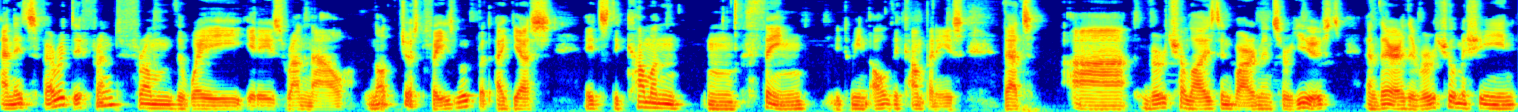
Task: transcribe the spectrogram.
And it's very different from the way it is run now. Not just Facebook, but I guess it's the common um, thing between all the companies that uh, virtualized environments are used. And there, the virtual machine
